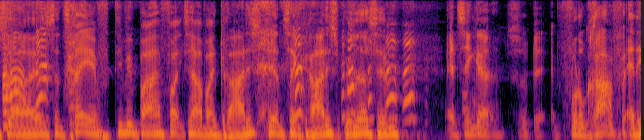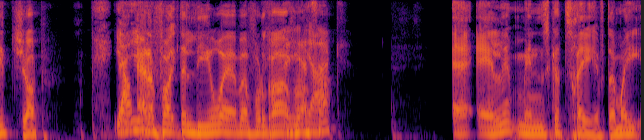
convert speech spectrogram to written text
Så, så 3F, de vil bare have folk til at arbejde gratis, til at tage gratis billeder til dem. Jeg tænker, øh, fotograf, er det et job? Ja, Er der folk, der lever af at være fotografer? Ja, tak. Er alle mennesker 3F. Der må I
